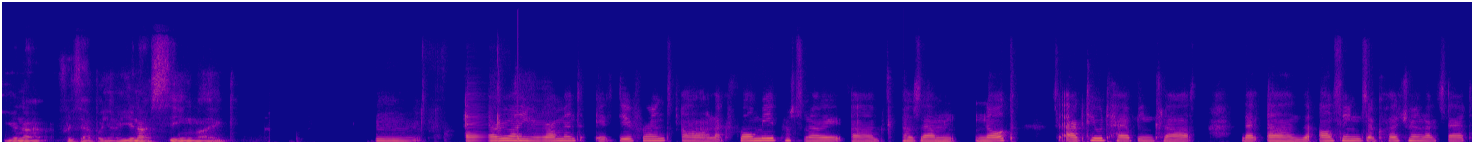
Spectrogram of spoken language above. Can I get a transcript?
you're not, for example, you know, you're not seeing like. Mm, everyone environment is different. Uh, like for me personally, uh, because I'm not the active type in class, like uh, the answering the question like that,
